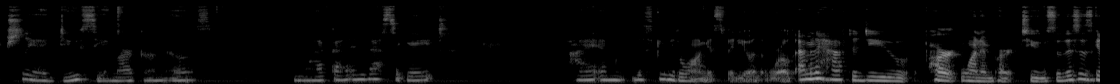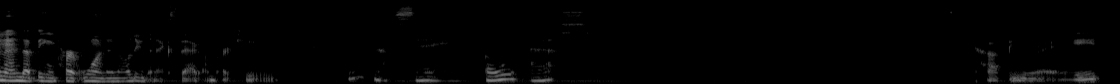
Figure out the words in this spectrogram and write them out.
actually I do see a mark on those now I've got to investigate I am, this is going to be the longest video in the world. I'm going to have to do part one and part two. So this is going to end up being part one, and I'll do the next bag on part two. What does that say? OS? Copyright.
